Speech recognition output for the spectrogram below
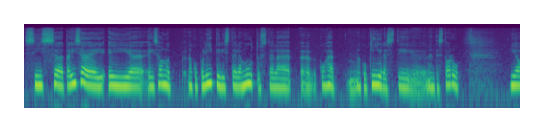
siis ta ise ei, ei, ei saanud nagu poliitilistele muutustele kohe nagu kiiresti nendest aru. ja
